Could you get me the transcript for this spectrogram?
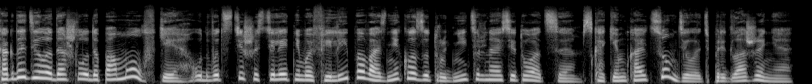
Когда дело дошло до помолвки, у 26-летнего Филиппа возникла затруднительная ситуация. С каким кольцом делать предложение?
